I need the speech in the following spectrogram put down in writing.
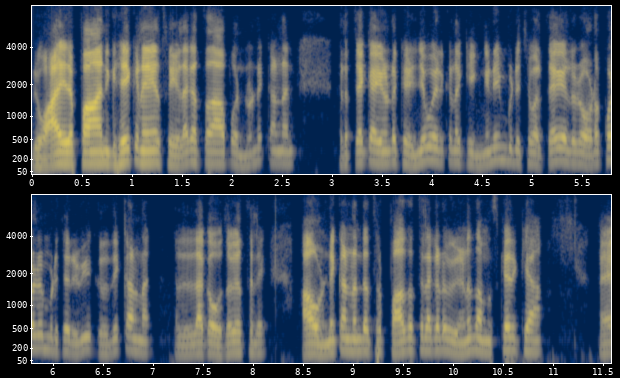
ഗുരുവായൂരപ്പ അനുഗ്രഹിക്കണേ. ശ്രീലകത്താ പൊന്നുണ്ണിക്കണ്ണൻ ഇടത്തെ കൈ കൊണ്ട് കഴിഞ്ഞു പോയിരിക്കണ. കിങ്ങിണിയും പിടിച്ച് വലത്തെ ഒരു ഓടക്കുഴലും പിടിച്ച ഒരു കൃതി കണ്ണൻ. നല്ല കൗതുകത്തിൽ ആ ഉണ്ണിക്കണ്ണന്റെ പാദത്തിലൊക്കെ വീണ് നമസ്കരിക്കുക ഏ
